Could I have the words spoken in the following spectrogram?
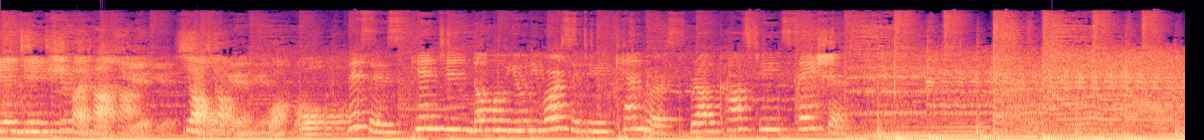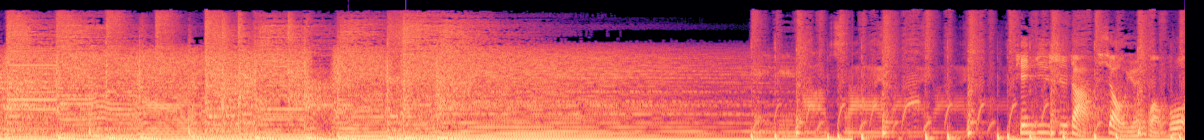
天津师范大学校园广播。This is Tianjin Normal University Campus Broadcasting Station. 天津师大校园广播，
